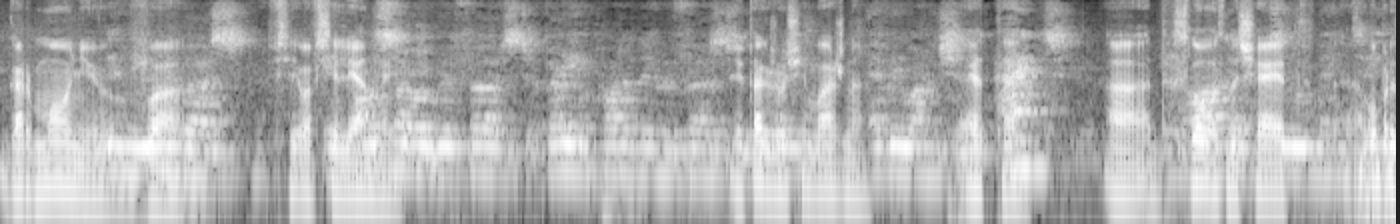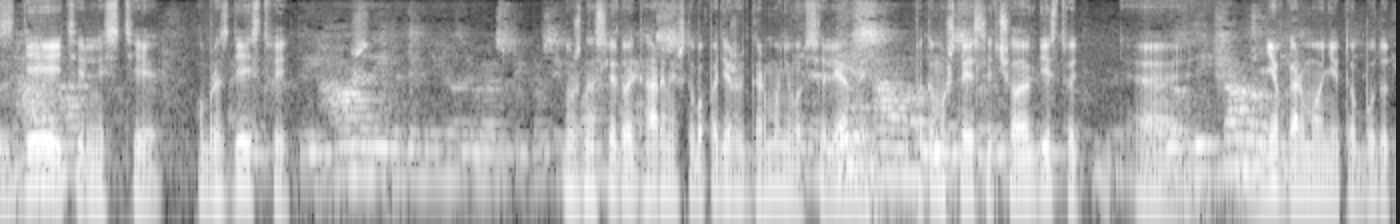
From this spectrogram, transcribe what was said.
гармонию в, во Вселенной. И также очень важно, это а, слово означает образ деятельности, образ действий. Нужно следовать дхарме, чтобы поддерживать гармонию во Вселенной. Потому что если человек действует э, не в гармонии, то будут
